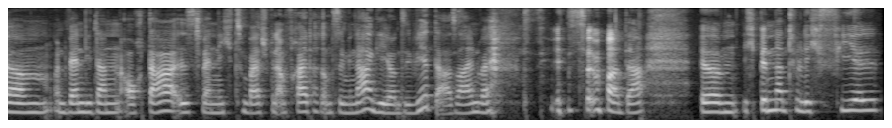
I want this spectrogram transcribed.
Ähm, und wenn die dann auch da ist, wenn ich zum Beispiel am Freitag ins Seminar gehe und sie wird da sein, weil sie ist immer da. Ähm, ich bin natürlich viel,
